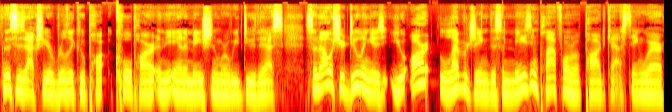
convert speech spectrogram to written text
this is actually a really cool part, cool part in the animation where we do this. So now what you're doing is you are leveraging this amazing platform of podcasting where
